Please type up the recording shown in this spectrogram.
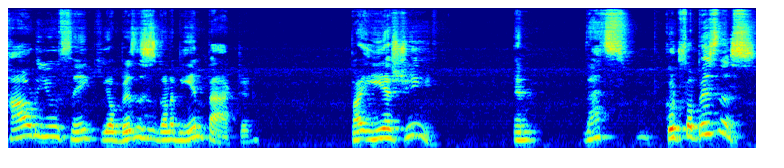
how do you think your business is going to be impacted by esg and that's good for business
